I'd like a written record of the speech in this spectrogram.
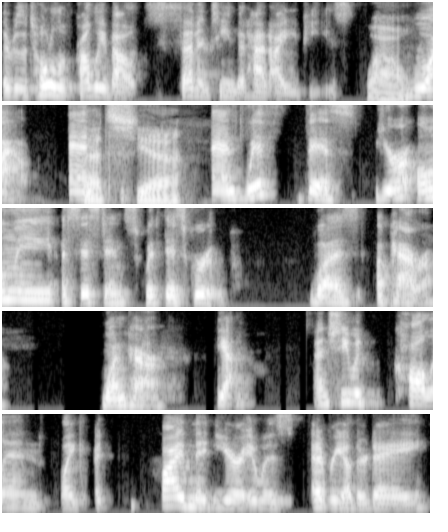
there was a total of probably about 17 that had IEPs. Wow. Wow. And that's, yeah. And with this, your only assistance with this group was a para, one pair. Yeah. And she would call in like by mid-year it was every other day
